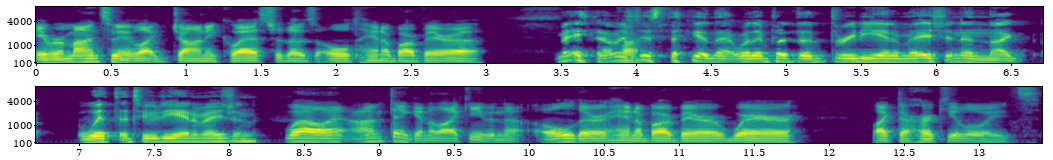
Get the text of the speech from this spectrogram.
It reminds me of like Jonny Quest or those old Hanna Barbera. man, I was just thinking that where they put the 3D animation and like with the 2D animation. Well, I'm thinking of like even the older Hanna Barbera, where like the Herculoids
